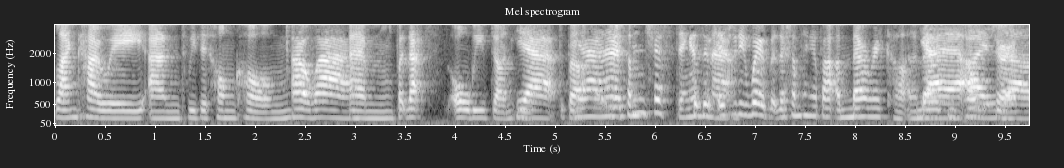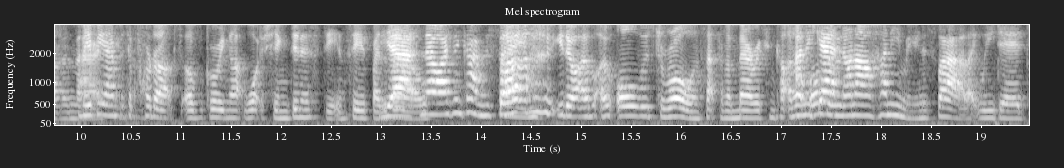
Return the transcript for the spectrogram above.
Langkawi and we did Hong Kong. Oh wow. Um, but that's all we've done Yeah. east. But Yeah, no, there's some, interesting, isn't there- It's really weird, but there's something about America and American Yeah, I culture. love Maybe I'm just a product of growing up watching Dynasty and Saved by the yeah, Bell. no, I think I'm the same. But you know, I'm, I'm always drawn to that kind of American culture. and again on our honeymoon as well like we did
